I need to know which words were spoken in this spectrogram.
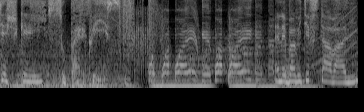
těžký superquiz. Nebaví tě vstávání?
